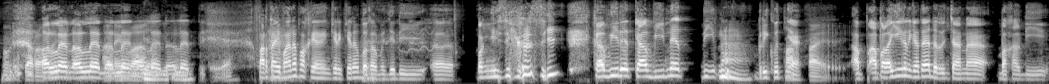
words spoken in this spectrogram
Oh, Online, online, online, online, Gitu. online. Iya. Partai mana pak yang kira-kira bakal menjadi eh, pengisi kursi kabinet-kabinet di Nah, berikutnya? Partai. Ap- apalagi kan katanya ada rencana bakal di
